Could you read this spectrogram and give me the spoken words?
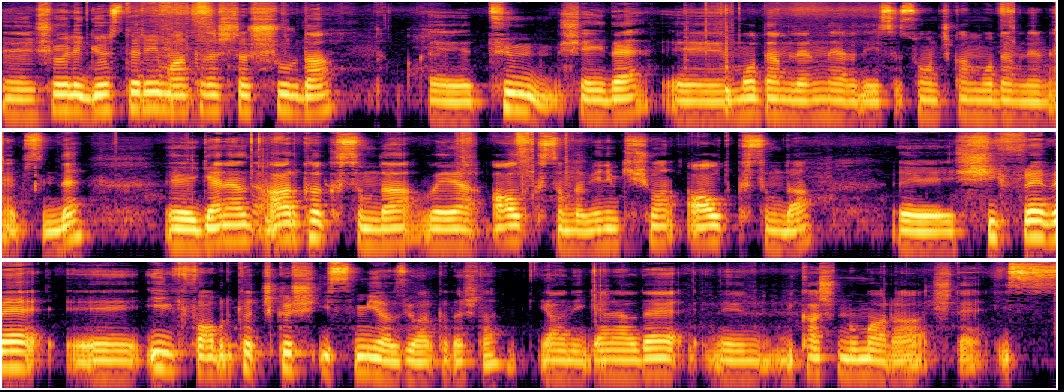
e, şöyle göstereyim arkadaşlar şurada e, tüm şeyde e, modemlerin neredeyse son çıkan modemlerin hepsinde e, genelde arka kısımda veya alt kısımda benimki şu an alt kısımda e, şifre ve e, ilk fabrika çıkış ismi yazıyor arkadaşlar. Yani genelde e, birkaç numara işte is,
